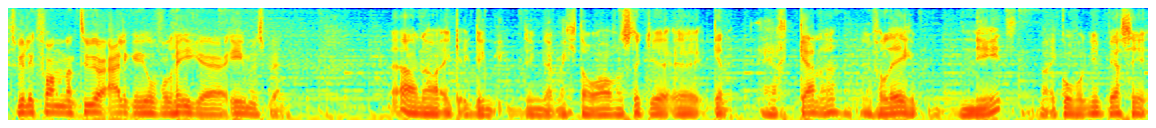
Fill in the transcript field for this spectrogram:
Terwijl ik van natuur eigenlijk een heel verlegen emus ben. Ja, nou, ik, ik, denk, ik denk dat ik me toch wel een stukje eh kan herkennen. En verlegen niet. Maar ik hoef ook niet per se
